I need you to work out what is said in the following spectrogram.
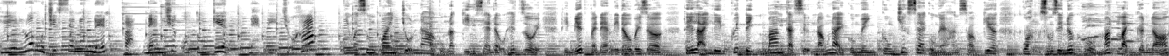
thuê luôn một chiếc xe nâng đến và đem chiếc ô tô kia đem đi chỗ khác. Nhưng mà xung quanh chỗ nào cũng đã kín xe đậu hết rồi, thì biết phải đem đi đâu bây giờ. Thế là anh Linh quyết định mang cả sự nóng nảy của mình cùng chiếc xe của người hàng xóm kia quẳng xuống dưới nước hồ mát lạnh gần đó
